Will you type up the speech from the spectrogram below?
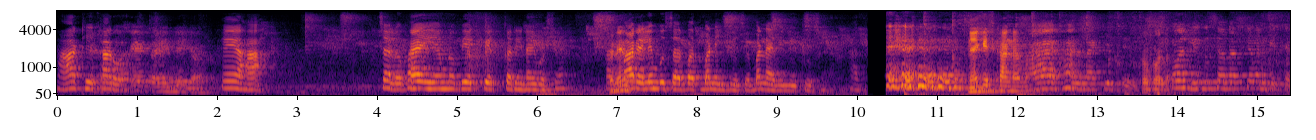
હા ઠીક સારું એ હા. ચલો ભાઈ એમનો બેગ પેક કરીને આવ્યો છે. અને મારે લીંબુ શરબત બની ગયું છે બનાવી લીધું છે. નાખીશ ખાનામાં હા ખાંડ નાખી છે. તો બોલો. તો લીંબુ શરબત કેવાનું કે છે.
